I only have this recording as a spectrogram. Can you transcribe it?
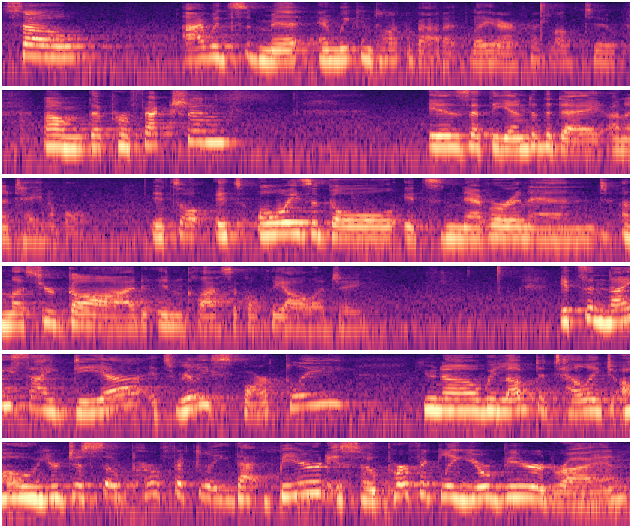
So I would submit, and we can talk about it later, I'd love to, um, that perfection is at the end of the day unattainable. It's, it's always a goal, it's never an end, unless you're God in classical theology. It's a nice idea, it's really sparkly. You know, we love to tell each, oh, you're just so perfectly, that beard is so perfectly your beard, Ryan.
